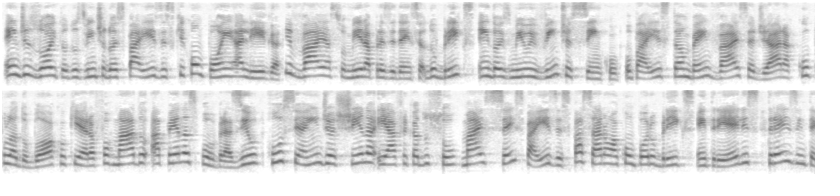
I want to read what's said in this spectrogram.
em 18 dos 22 países que compõem a Liga e vai assumir a presidência do BRICS em 2025. O país também vai sediar a cúpula do do bloco que era formado apenas por Brasil, Rússia, Índia, China e África do Sul. Mais seis países passaram a compor o BRICS, entre eles três integrantes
